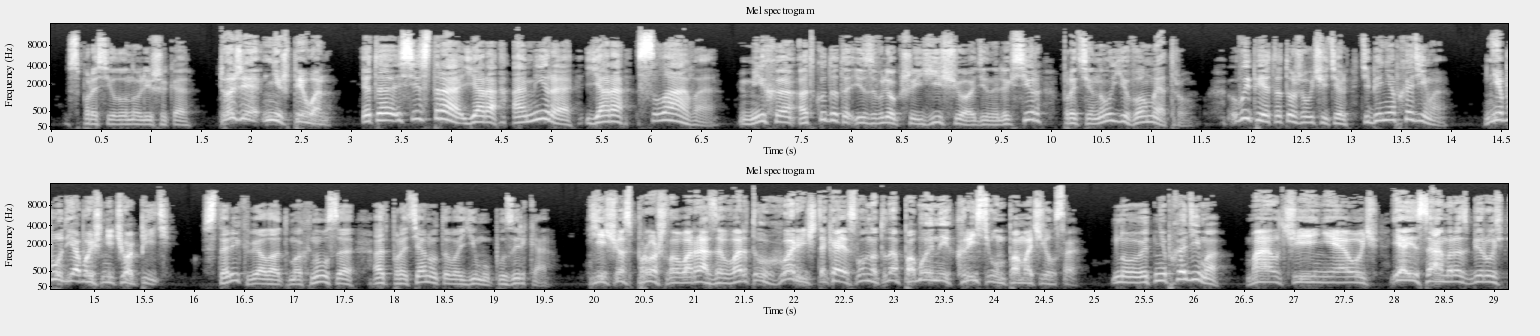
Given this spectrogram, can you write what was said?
— спросил он у Лишика. «Тоже не шпион?» «Это сестра Яра Амира, Яра Слава». Миха, откуда-то извлекший еще один эликсир, протянул его метру. «Выпей это тоже, учитель, тебе необходимо». «Не буду я больше ничего пить». Старик вяло отмахнулся от протянутого ему пузырька. «Еще с прошлого раза во рту горечь такая, словно туда помойный крысюн помочился». «Но это необходимо». «Молчи, неуч, я и сам разберусь,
